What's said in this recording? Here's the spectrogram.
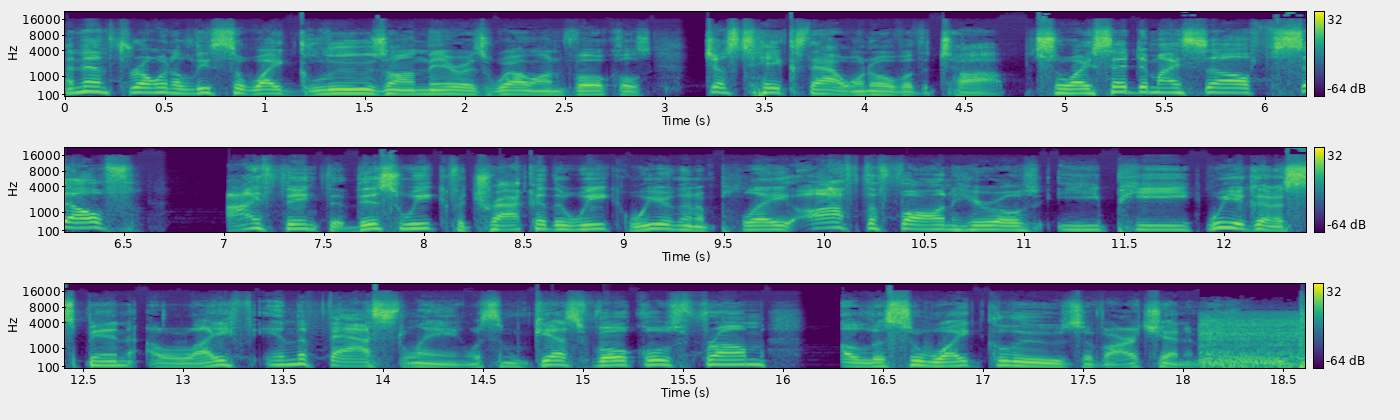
And then throwing Alissa White-Gluz on there as well on vocals just takes that one over the top. So I said to myself, self, I think that this week for track of the week, we are going to play off the Fallen Heroes EP. We are going to spin a Life in the Fast Lane with some guest vocals from Alissa White-Gluz of Arch Enemy.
